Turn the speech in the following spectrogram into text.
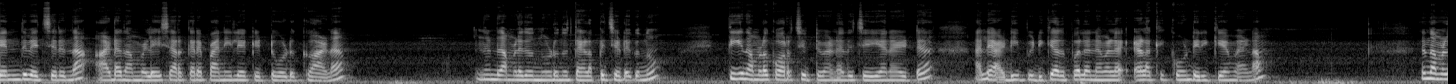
വെന്ത് വെച്ചിരുന്ന അട നമ്മൾ ഈ ശർക്കര പാനിയിലേക്ക് ഇട്ട് കൊടുക്കുകയാണ്. എന്നിട്ട് നമ്മളിത് ഒന്നുകൂടെ ഒന്ന് തിളപ്പിച്ചെടുക്കുന്നു. തീ നമ്മൾ കുറച്ചിട്ട് വേണം ഇത് ചെയ്യാനായിട്ട്. അല്ലെ അടി പിടിക്കുക. അതുപോലെ തന്നെ നമ്മൾ ഇളക്കിക്കൊണ്ടിരിക്കുകയും വേണം. ഇത് നമ്മൾ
